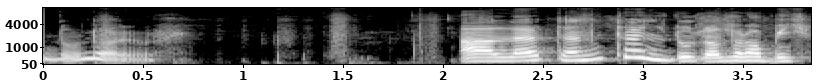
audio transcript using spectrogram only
dużo już. Ale ten też dużo zrobi.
